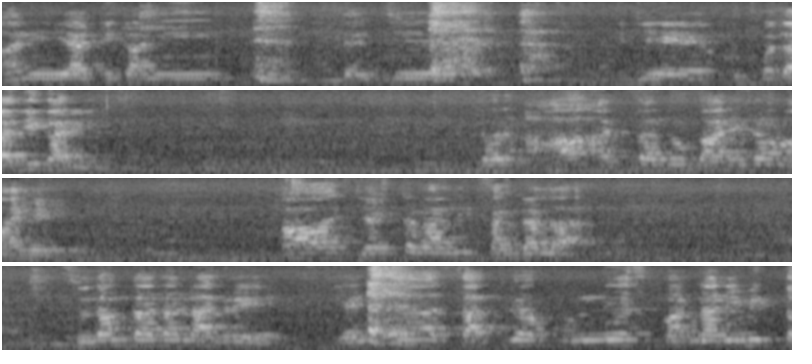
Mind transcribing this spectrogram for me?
आणि या ठिकाणी त्यांचे जे पदाधिकारी. तर हा आजचा जो कार्यक्रम आहे हा ज्येष्ठ नागरिक संघाला सुदामदादा नागरे यांच्या सातव्या पुण्य स्मरणानिमित्त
